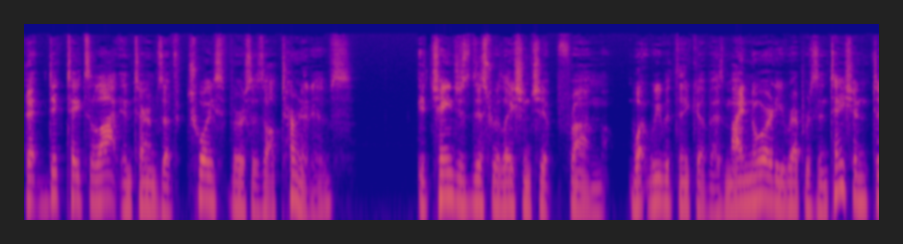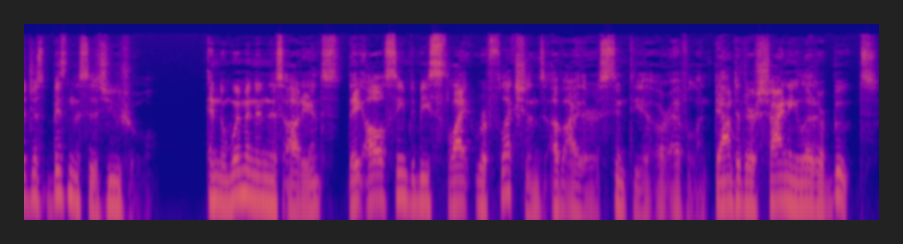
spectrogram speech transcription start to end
that dictates a lot in terms of choice versus alternatives. It changes this relationship from what we would think of as minority representation to just business as usual. And the women in this audience, they all seem to be slight reflections of either Cynthia or Evelyn, down to their shiny leather boots.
